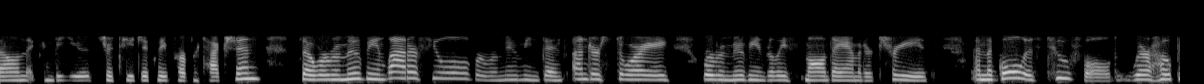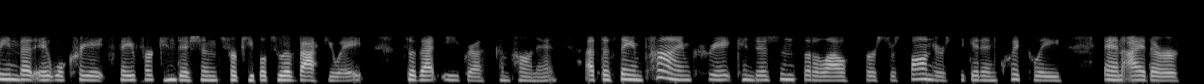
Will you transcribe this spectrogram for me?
zone that can be used strategically for protection. So we're removing ladder fuel, we're removing dense understory, we're removing really small diameter trees. And the goal is twofold. We're hoping that it will create safer conditions for people to evacuate, so that egress component. At the same time, create conditions that allow first responders to get in quickly and either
